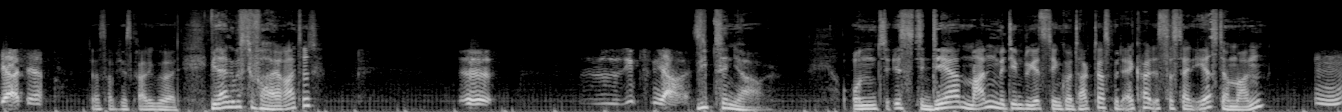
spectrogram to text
Ja, der. Das habe ich jetzt gerade gehört. Wie lange bist du verheiratet? Äh, 17 Jahre. 17 Jahre. Und ist der Mann, mit dem du jetzt den Kontakt hast, mit Eckhart, ist das dein erster Mann? Mhm,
